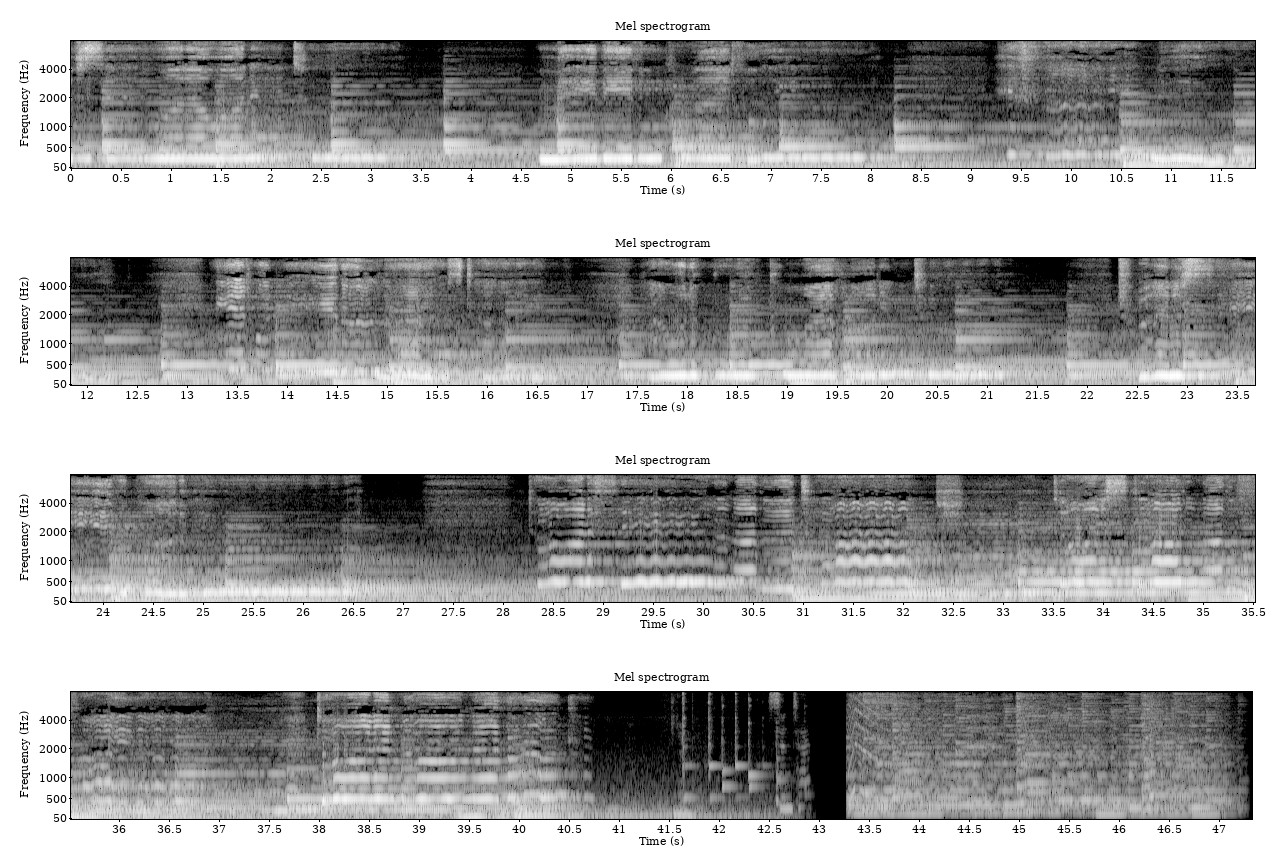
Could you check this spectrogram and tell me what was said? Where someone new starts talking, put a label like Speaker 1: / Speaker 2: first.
Speaker 1: have said what I wanted to. Maybe even cried for you. If I knew It would be the last syntax.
